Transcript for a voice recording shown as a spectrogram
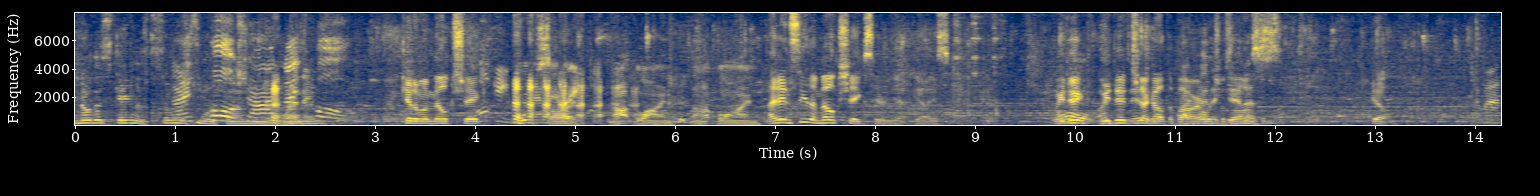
You know, this game is so Nice much more pull, fun when Sean. you're Nice winning. pull. Get him a milkshake. All Oh, sorry. Not blind. Not blind. I didn't see the milkshakes here yet, guys. We oh, did. Oh, We did did. check out the bar, which a was Guinness. awesome. Yeah. Come on.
